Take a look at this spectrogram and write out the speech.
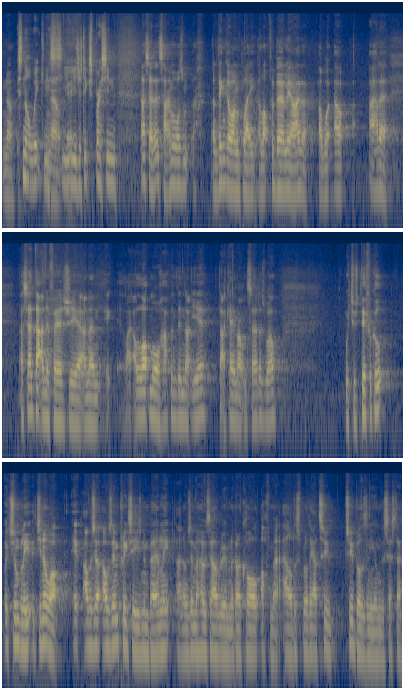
no. It's not weakness. No, you, you're just expressing, I said at the time I wasn't. I didn't go on and play a lot for Burnley either. I, I, I had a. I said that in the first year, and then it, like a lot more happened in that year that I came out and said as well, which was difficult, which is unbelievable. Do you know what? It, I was I was in pre-season in Burnley, and I was in my hotel room, and I got a call off my eldest brother. I had two two brothers and a younger sister.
